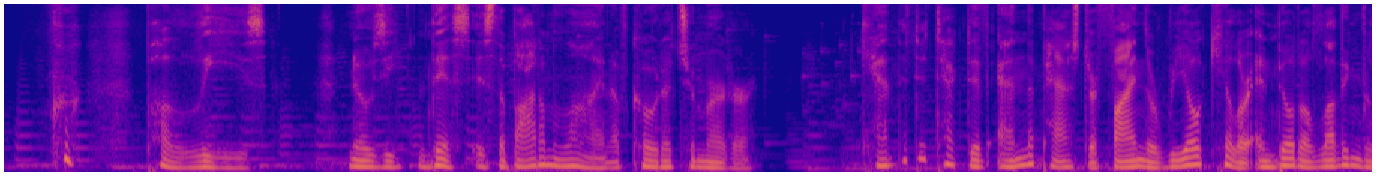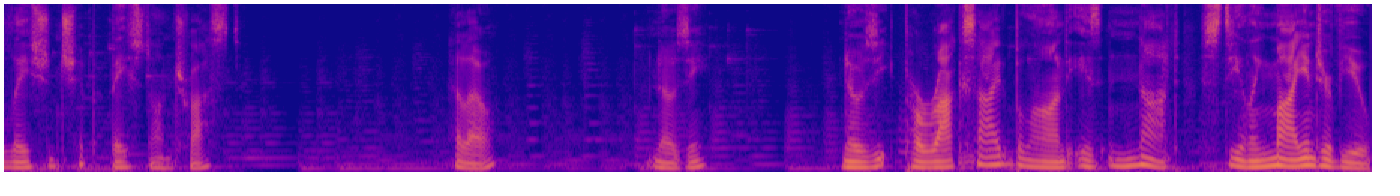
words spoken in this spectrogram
Please. Nosey, this is the bottom line of Coda to Murder. Can the detective and the pastor find the real killer and build a loving relationship based on trust? Hello? Nosey? Nosey, Peroxide Blonde is not stealing my interview.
